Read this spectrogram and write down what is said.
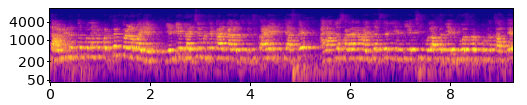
दहावी नंतर मुलांना पटकन कळलं पाहिजे. एनडीए जायचे म्हणजे काय करायचं त्याची तयारी किती असते? आणि आपल्या सगळ्यांना माहिती असते एनडीए ची मुलाखत एक दिवसभर पूर्ण चालते.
